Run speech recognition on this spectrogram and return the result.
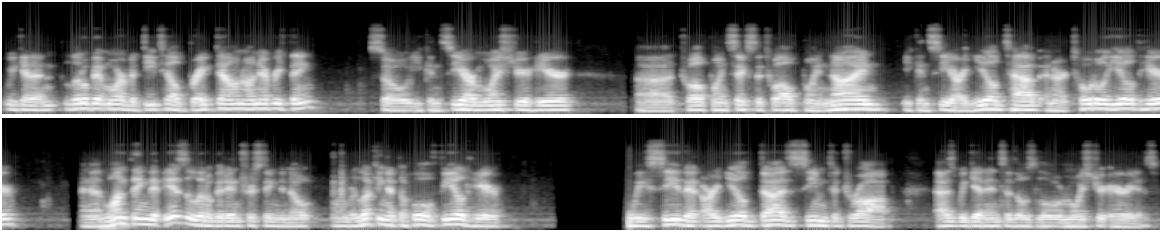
we get a little bit more of a detailed breakdown on everything. So you can see our moisture here, uh, 12.6 to 12.9. You can see our yield tab and our total yield here. And one thing that is a little bit interesting to note, when we're looking at the whole field here, we see that our yield does seem to drop as we get into those lower moisture areas.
